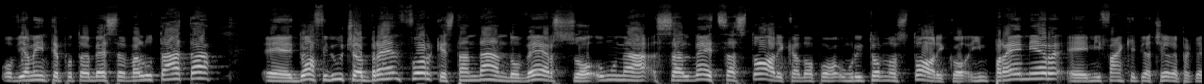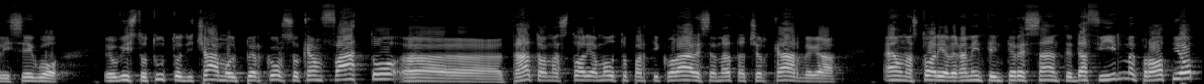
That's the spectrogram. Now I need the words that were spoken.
ovviamente potrebbe essere valutata. Eh, do fiducia a Brentford che sta andando verso una salvezza storica dopo un ritorno storico in Premier e mi fa anche piacere perché li seguo e ho visto tutto diciamo il percorso che hanno fatto. Eh, tra l'altro è una storia molto particolare, se andate a cercarvela, è una storia veramente interessante da film proprio.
